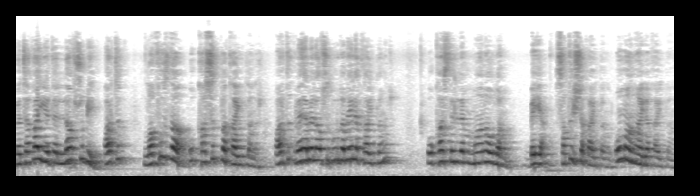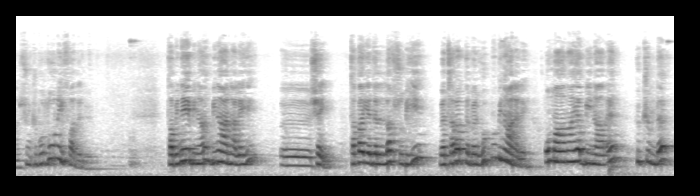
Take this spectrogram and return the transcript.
ve tekayyedel lafzu bi. Artık lafız da o kasıtla kayıtlanır. Artık vehebe lafzı burada neyle kayıtlanır? O kastedilen mana olan beya, satışla kayıtlanır. O manayla kayıtlanır. Çünkü burada onu ifade ediyor. Tabi neye binaen? Binaen aleyhi e, şey takayyedel lafzu bihi ve terattebel hukmu binaen aleyhi. O manaya binaen hükümde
